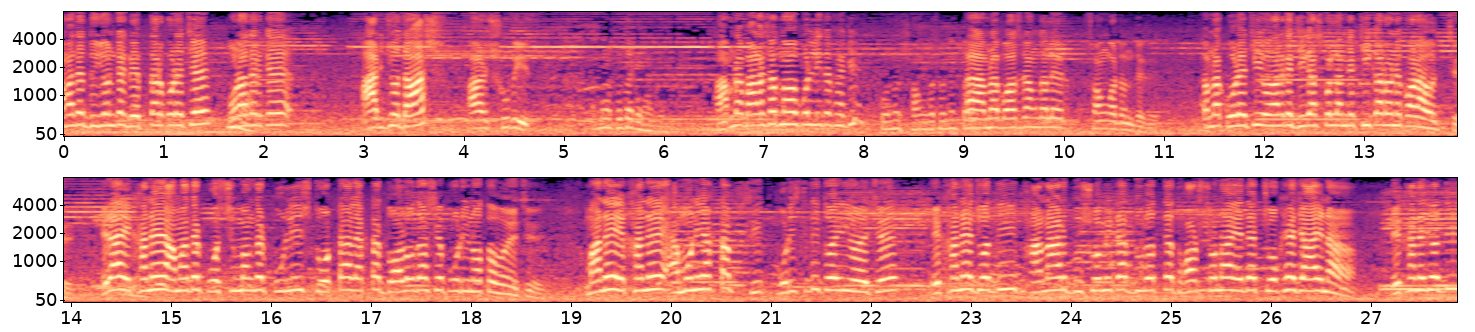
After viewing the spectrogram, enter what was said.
আমাদের দুজনকে গ্রেপ্তার করেছে। ওনাদেরকে আর্য দাস আর সুবীর। আমরা বারাসাত নবপল্লীতে থাকি। কোনো সাংগঠনিক হ্যাঁ আমরা বজরং দলের সংগঠন থেকে। তো আমরা করেছি ওনাদেরকে জিজ্ঞাসা করলাম যে কি কারণে করা হচ্ছে। এরা এখানে আমাদের পশ্চিমবঙ্গের পুলিশ টোটাল একটা দলদাসে পরিণত হয়েছে। মানে এখানে এমনই একটা পরিস্থিতি তৈরি হয়েছে। এখানে যদি থানার দুশো মিটার দূরত্বে ধর্ষণ হয়, এদের চোখে যায় না। এখানে যদি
